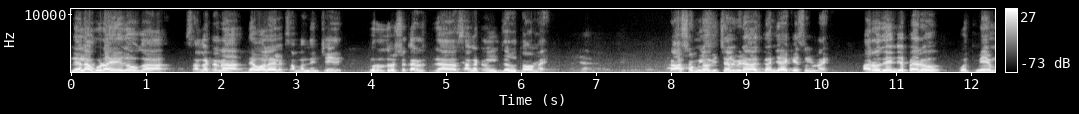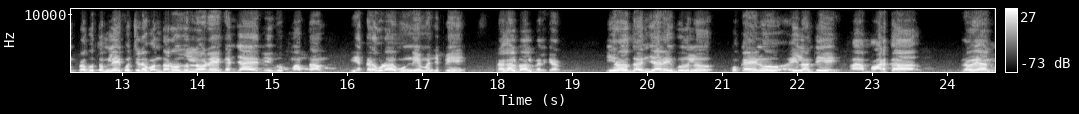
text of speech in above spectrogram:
నెల కూడా ఏదో ఒక సంఘటన దేవాలయాలకు సంబంధించి దురదృష్టకర సంఘటనలు జరుగుతూ ఉన్నాయి. రాష్ట్రంలో విచ్చలవిడిగా గంజాయి కేసులు ఉన్నాయి. ఆ రోజు ఏం చెప్పారు? మేము ప్రభుత్వం లేకొచ్చిన వంద రోజుల్లోనే గంజాయిని రూపుమాపుతాం ఎక్కడ కూడా ఉన్నీయమని చెప్పి ప్రగల్భాలు పలికారు. ఈరోజు గంజాయికి బదులు కొకైను ఇలాంటి మారక ద్రవ్యాలు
